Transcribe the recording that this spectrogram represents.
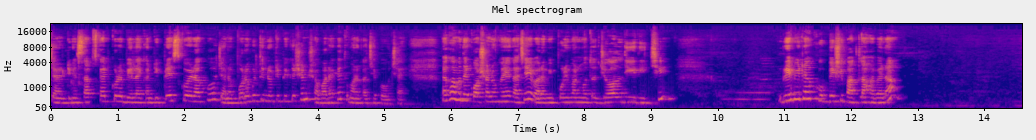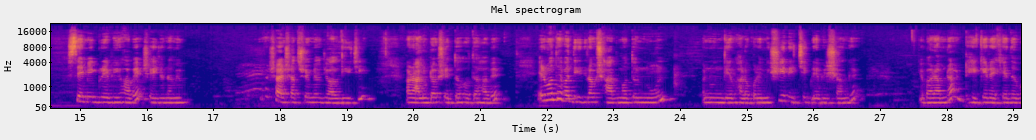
চ্যানেলটিকে সাবস্ক্রাইব করে বেল আইকনটি প্রেস করে রাখো, যেন পরবর্তী নোটিফিকেশন সবার আগে তোমার কাছে পৌঁছায়। দেখো, আমাদের কষানো হয়ে গেছে, এবার আমি পরিমাণ মতো জল দিয়ে দিচ্ছি। গ্রেভিটা খুব বেশি পাতলা হবে না। সেমি গ্রেভি হবে, সেই জন্য আমি সাড়ে সাতশো এমএল জল দিয়েছি, কারণ আলুটাও সেদ্ধ হতে হবে। এর মধ্যে এবার দিয়ে দিলাম স্বাদ মতো নুন নুন দিয়ে ভালো করে মিশিয়ে দিচ্ছি গ্রেভির সঙ্গে। এবার আমরা ঢেকে রেখে দেব।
